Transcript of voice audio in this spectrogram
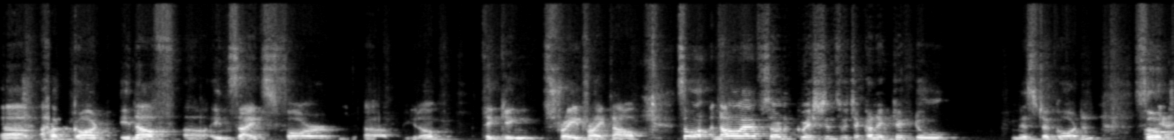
Uh, I've got enough uh, insights for uh, you know thinking straight right now. So now I have certain questions which are connected to Mr. Gordon. So, okay.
